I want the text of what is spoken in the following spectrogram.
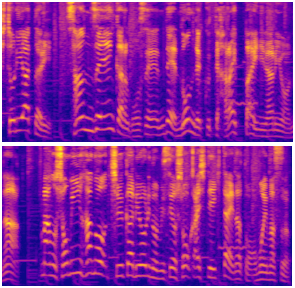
一人当たり3000円から5000円で飲んで食って腹いっぱいになるような、まああの庶民派の中華料理の店を紹介していきたいなと思います。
